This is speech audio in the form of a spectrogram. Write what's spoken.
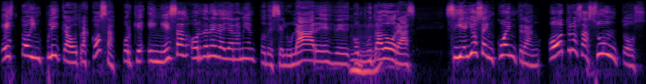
esto implica otras cosas, porque en esas órdenes de allanamiento de celulares, de computadoras, si ellos encuentran otros asuntos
